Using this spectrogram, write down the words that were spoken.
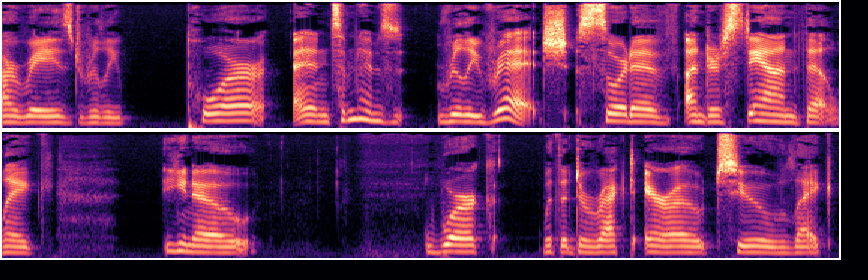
are raised really poor and sometimes really rich sort of understand that like you know work with a direct arrow to like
